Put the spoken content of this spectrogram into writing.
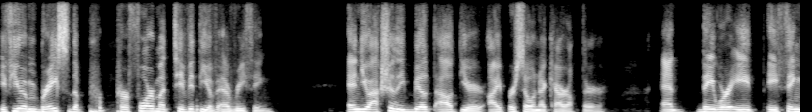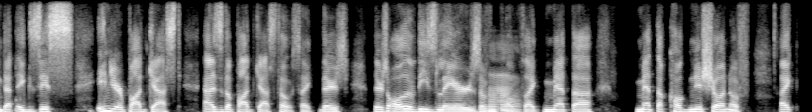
if you embrace the per- performativity of everything and you actually built out your eye persona character and they were a, a thing that exists in your podcast as the podcast host. Like there's there's all of these layers of, mm. of like meta metacognition of like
